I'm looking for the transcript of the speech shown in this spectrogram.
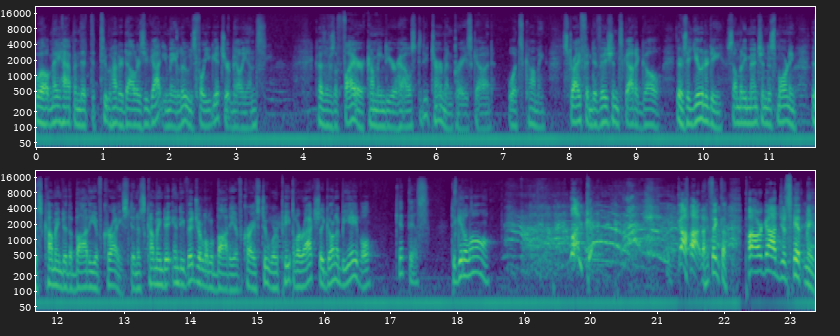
Well, it may happen that the $200 you got, you may lose before you get your millions because there's a fire coming to your house to determine, praise God, what's coming. Strife and division's got to go. There's a unity, somebody mentioned this morning, that's coming to the body of Christ. And it's coming to individual little body of Christ, too, where people are actually going to be able, get this, to get along. Look, God, I think the power of God just hit me.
